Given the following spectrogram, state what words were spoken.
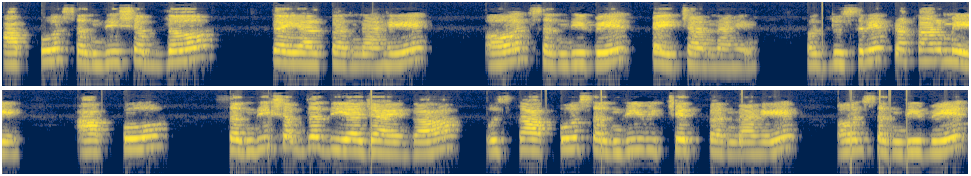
आपको संधि शब्द तैयार करना है और संधि भेद पहचानना है। और दूसरे प्रकार में आपको संधि शब्द दिया जाएगा, उसका आपको संधि विच्छेद करना है और संधि भेद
